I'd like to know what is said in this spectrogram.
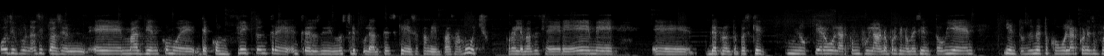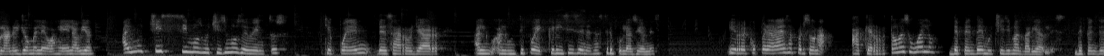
o si fue una situación eh, más bien como de, conflicto entre, entre los mismos tripulantes, que eso también pasa mucho, problemas de CRM, eh, de pronto pues que no quiero volar con fulano porque no me siento bien y entonces me tocó volar con ese fulano y yo me le bajé del avión. Hay muchísimos, muchísimos eventos que pueden desarrollar algún tipo de crisis en esas tripulaciones y recuperar a esa persona a que retome su vuelo depende de muchísimas variables. Depende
